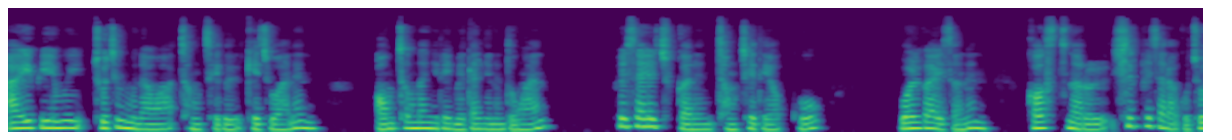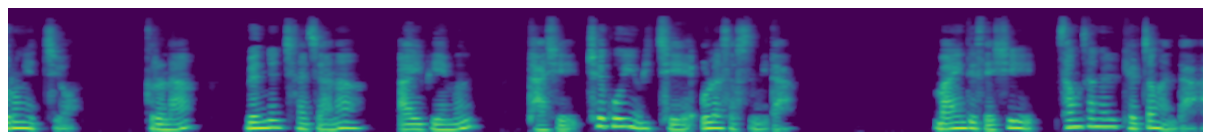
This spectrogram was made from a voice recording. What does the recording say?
IBM의 조직 문화와 정책을 개조하는 엄청난 일에 매달리는 동안 회사의 주가는 정체되었고 월가에서는 거스트너를 실패자라고 조롱했지요. 그러나 몇 년 지나지 않아 IBM은 다시 최고의 위치에 올라섰습니다. 마인드셋이 성장을 결정한다.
